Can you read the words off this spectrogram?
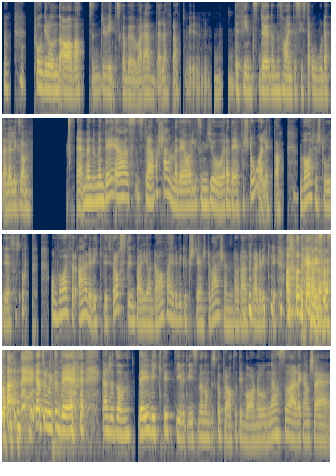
på grund av att du inte ska behöva vara rädd eller för att det finns, döden har inte sista ordet eller liksom eh, men, men det, jag strävar själv med det och liksom göra det förståeligt. Då. Varför stod Jesus upp? Och varför är det viktigt för oss? Det är inte bara ja, då feirer vi gudstjeneste hver søndag, och därför är det viktigt. Alltså, det är liksom så här, jag tror inte det kanske som, det är ju viktigt givetvis, men om du ska prata till barn och unga så är det kanske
